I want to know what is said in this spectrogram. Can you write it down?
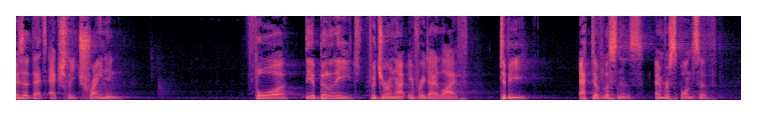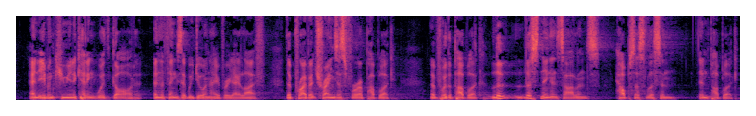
is that that's actually training for the ability for during our everyday life to be active listeners and responsive and even communicating with God in the things that we do in our everyday life. The private trains us for a public, for the public, li- listening in silence, helps us listen in public.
